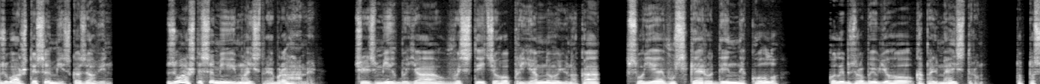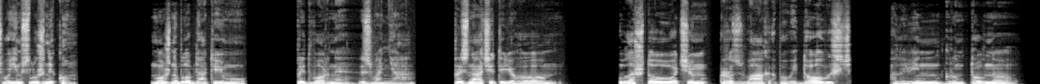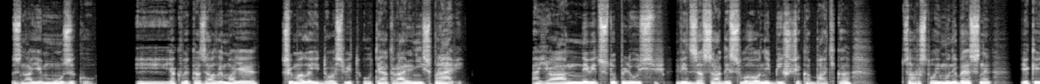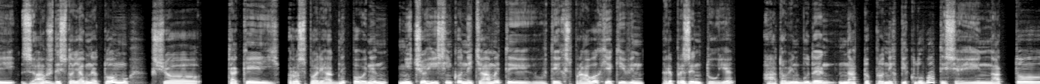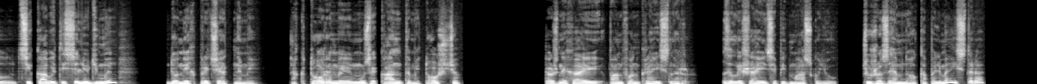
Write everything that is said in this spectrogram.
Зважте самі, сказав він. Зважте самі, майстре Абрагаме. Чи зміг би я ввести цього приємного юнака в своє вузьке родинне коло, коли б зробив його капельмейстром, тобто своїм служником? Можна було б дати йому придворне звання, призначити його влаштовувачем розваг або видовищ, але він ґрунтовно знає музику і, як ви казали, має чималий досвід у театральній справі. А я не відступлюсь від засади свого небіжчика батька, царство йому небесне, який завжди стояв на тому, що такий розпорядник повинен нічогісінько не тямити в тих справах, які він репрезентує, а то він буде надто про них піклуватися і надто цікавитися людьми до них причетними, акторами, музикантами тощо. Тож нехай пан фон Крейслер залишається під маскою чужоземного капельмейстера,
